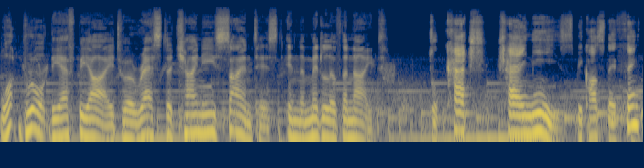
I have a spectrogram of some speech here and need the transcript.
What brought the FBI to arrest a Chinese scientist in the middle of the night? To catch Chinese because they think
